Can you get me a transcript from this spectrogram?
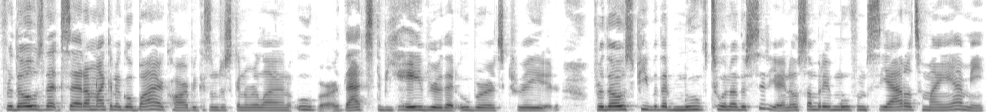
For those that said, I'm not going to go buy a car because I'm just going to rely on Uber, that's the behavior that Uber has created. For those people that moved to another city, I know somebody moved from Seattle to Miami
